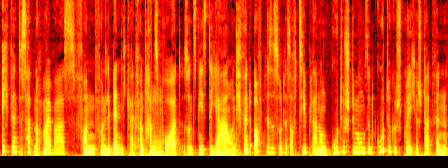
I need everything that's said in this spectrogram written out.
ich finde, das hat nochmal was von, von Lebendigkeit, von Transport mhm. so ins nächste Jahr. Und ich finde, oft ist es so, dass auf Zielplanung gute Stimmungen sind, gute Gespräche stattfinden,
